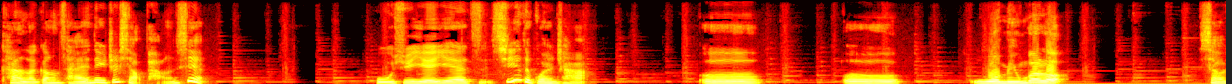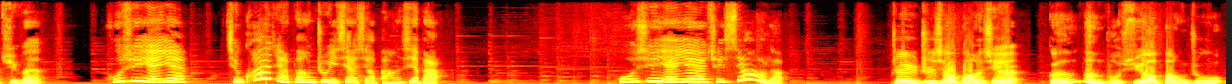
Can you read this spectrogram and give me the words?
看了刚才那只小螃蟹。胡须爷爷仔细的观察，呃，呃，我明白了。小巨问：“胡须爷爷，请快点帮助一下小螃蟹吧。”胡须爷爷却笑了：“这只小螃蟹根本不需要帮助。”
